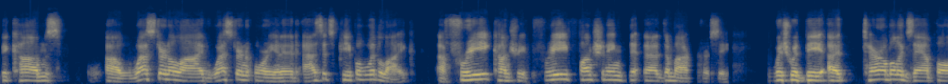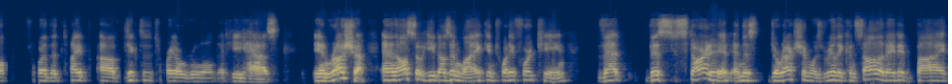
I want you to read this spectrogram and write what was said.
becomes uh, Western alive, Western oriented, as its people would like, a free country, free functioning uh, democracy, which would be a terrible example for the type of dictatorial rule that he has in Russia. And also, he doesn't like in 2014 that this started and this direction was really consolidated by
